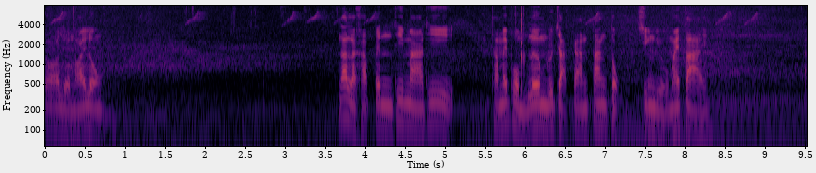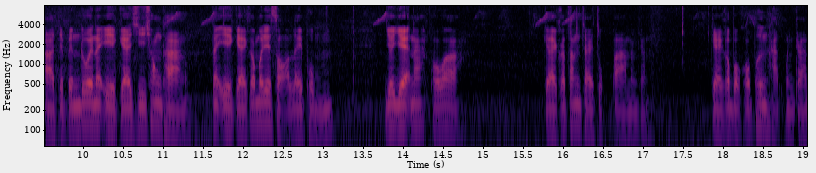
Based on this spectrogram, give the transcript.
ก็เหลือน้อยลง นั่นแหละครับ เป็นที่มาที่ทำให้ผมเริ่มรู้จักการตั้งตกชิงหลิวไม้ตาย อาจจะเป็นด้วยนาเอแกชี้ช่องทางนาเอแกก็ไม่ได้สอนอะไรผมเยอะแยะนะ เพราะว่าแกก็ตั้งใจตกปลาเหมือนกัน แกก็บอกเขาเพิ่งหัดเหมือนกัน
